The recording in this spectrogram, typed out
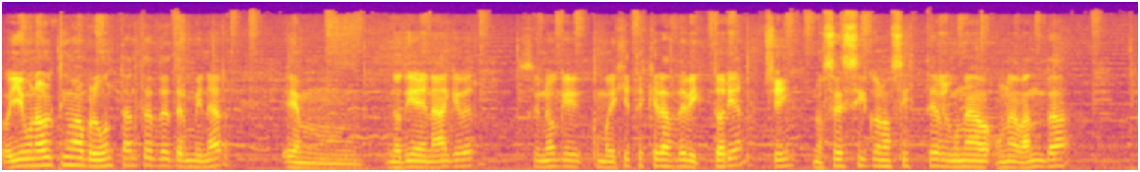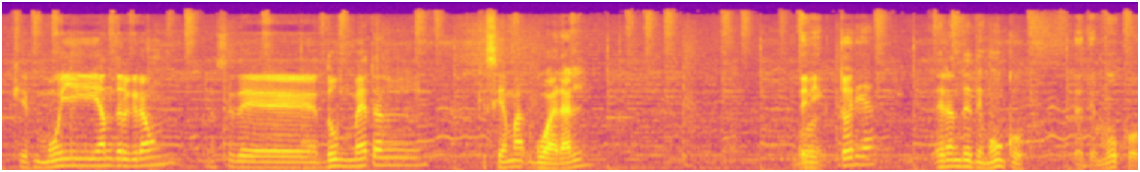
Oye, una última pregunta antes de terminar. Em, no tiene nada que ver, sino que como dijiste que eras de Victoria, Sí. no sé si conociste alguna una banda que es muy underground, así de doom metal, que se llama Guaral. ¿De O- Victoria? Eran de Temuco. De Temuco.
